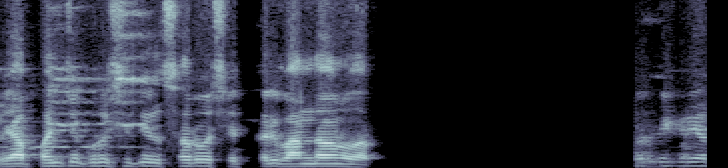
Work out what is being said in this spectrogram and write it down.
या पंचकृषीतील सर्व शेतकरी बांधवांवर. प्रतिक्रिया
